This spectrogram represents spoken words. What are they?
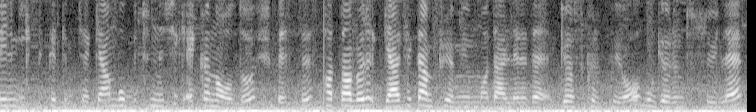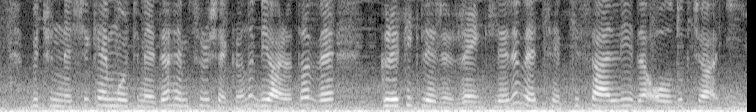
benim ilk dikkatimi çeken bu bütünleşik ekran oldu şüphesiz. Hatta böyle gerçekten premium modellere de göz kırpıyor bu görüntüsüyle. Bütünleşik hem multimedya hem sürüş ekranı bir arada ve grafikleri, renkleri ve tepkiselliği de oldukça iyi.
